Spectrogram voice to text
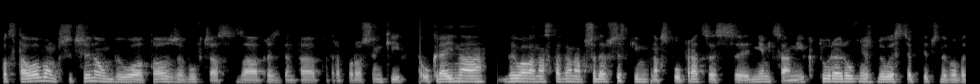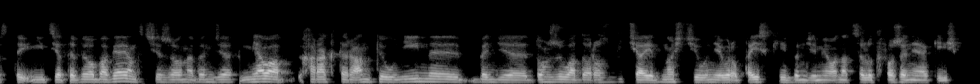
podstawową przyczyną było to, że wówczas za prezydenta Petra Poroszenki Ukraina była nastawiona przede wszystkim na współpracę z Niemcami, które również były sceptyczne wobec tej inicjatywy, obawiając się, że ona będzie miała charakter antyunijny, będzie dążyła do rozbicia jedności Unii Europejskiej, będzie miała na celu tworzenie jakiejś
